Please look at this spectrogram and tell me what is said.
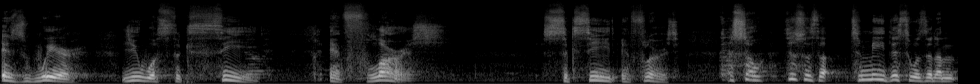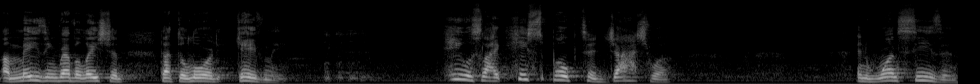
is where you will succeed and flourish. Succeed and flourish. And so this was a, to me, this was an amazing revelation that the Lord gave me. He was like, he spoke to Joshua in one season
